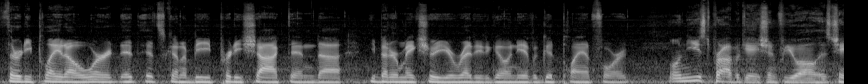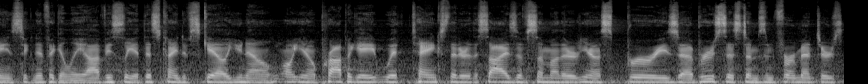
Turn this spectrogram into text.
30 Plato wort, it, it's going to be pretty shocked, and uh, you better make sure you're ready to go and you have a good plan for it. Well, and yeast propagation for you all has changed significantly. Obviously, at this kind of scale, you now you know propagate with tanks that are the size of some other you know breweries, uh, brew systems, and fermenters.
